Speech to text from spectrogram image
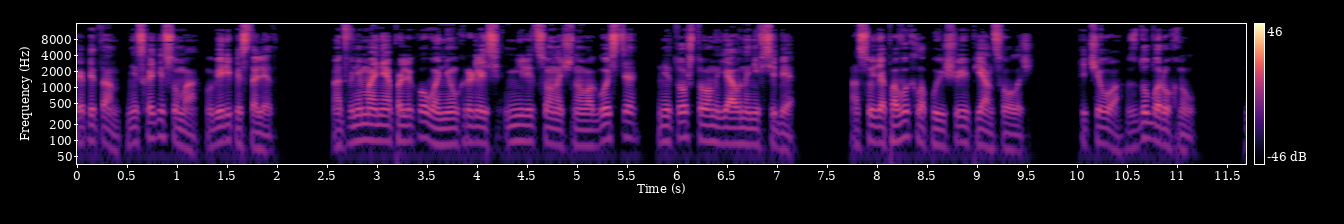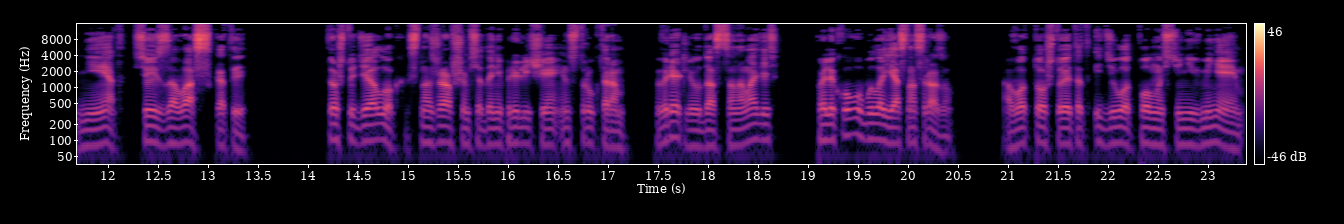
«Капитан, не сходи с ума, убери пистолет». От внимания Полякова не укрылись ни лицо ночного гостя, ни то, что он явно не в себе. А судя по выхлопу, еще и пьян, сволочь. Ты чего, с дуба рухнул? Нет, все из-за вас, скоты. То, что диалог с нажравшимся до неприличия инструктором вряд ли удастся наладить, Полякову было ясно сразу. А вот то, что этот идиот полностью невменяем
